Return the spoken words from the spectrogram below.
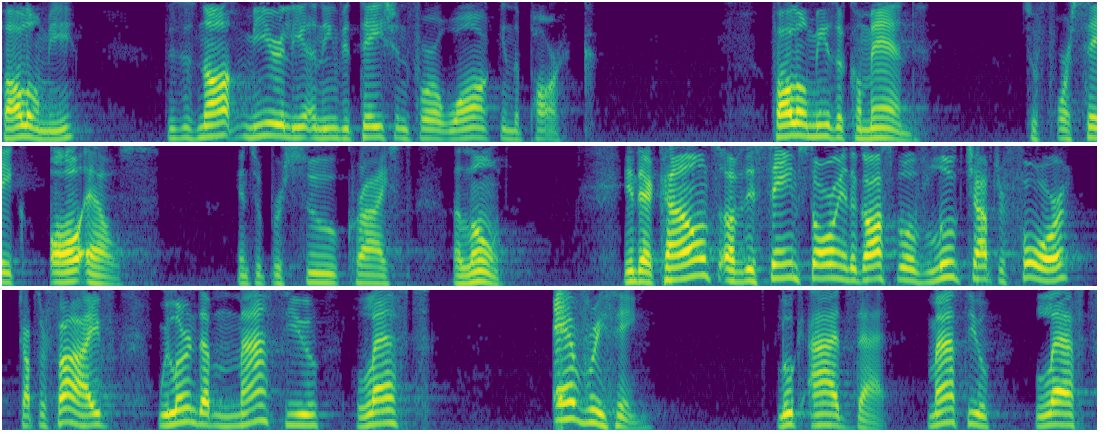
Follow me. This is not merely an invitation for a walk in the park. Follow me is a command to forsake all else and to pursue Christ alone. In the account of the same story in the Gospel of Luke, chapter 4, chapter 5, we learn that Matthew left everything. Luke adds that. Matthew left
